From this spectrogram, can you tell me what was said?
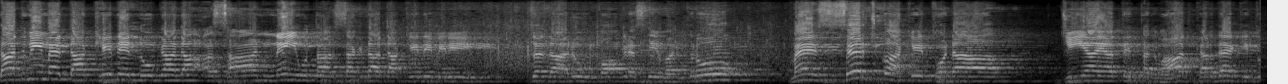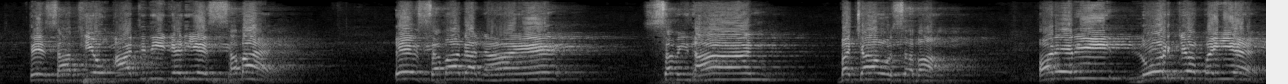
ਤਦ ਵੀ ਮੈਂ ਦਾਖੇ ਦੇ ਲੋਕਾਂ ਦਾ ਆਸਾਨ ਨਹੀਂ ਉਤਾਰ ਸਕਦਾ। ਦਾਖੇ ਦੇ ਮੇਰੇ ਜ਼ਦਾਰੂ ਕਾਂਗਰਸ ਦੇ ਵਰਕਰੋ, ਮੈਂ ਸਿਰ ਝੁਕਾ ਕੇ ਤੁਹਾਡਾ ਜੀ ਆਇਆਂ ਤੇ ਧੰਨਵਾਦ ਕਰਦਾ ਕਿ ਤੇ ਸਾਥੀਓ, ਅੱਜ ਦੀ ਜਿਹੜੀ ਇਹ ਸਭਾ ਹੈ, ਇਹ ਸਭਾ ਦਾ ਨਾਮ ਹੈ ਸੰਵਿਧਾਨ ਬਚਾਓ ਸਭਾ। ਔਰ ਇਹਦੀ ਲੋੜ ਕਿਉਂ ਪਈ ਹੈ?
